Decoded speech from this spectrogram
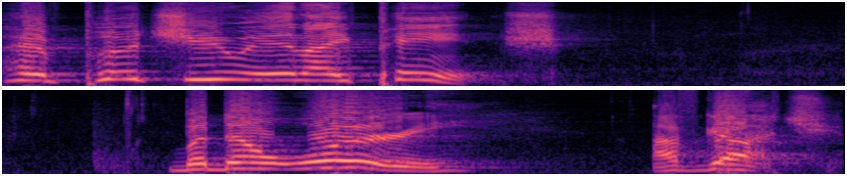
have put you in a pinch. But don't worry, I've got you.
